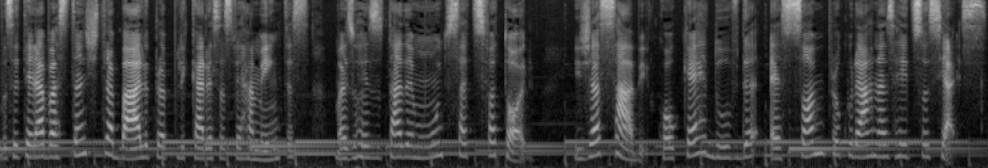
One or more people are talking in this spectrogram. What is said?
Você terá bastante trabalho para aplicar essas ferramentas, mas o resultado é muito satisfatório. E já sabe, qualquer dúvida é só me procurar nas redes sociais.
